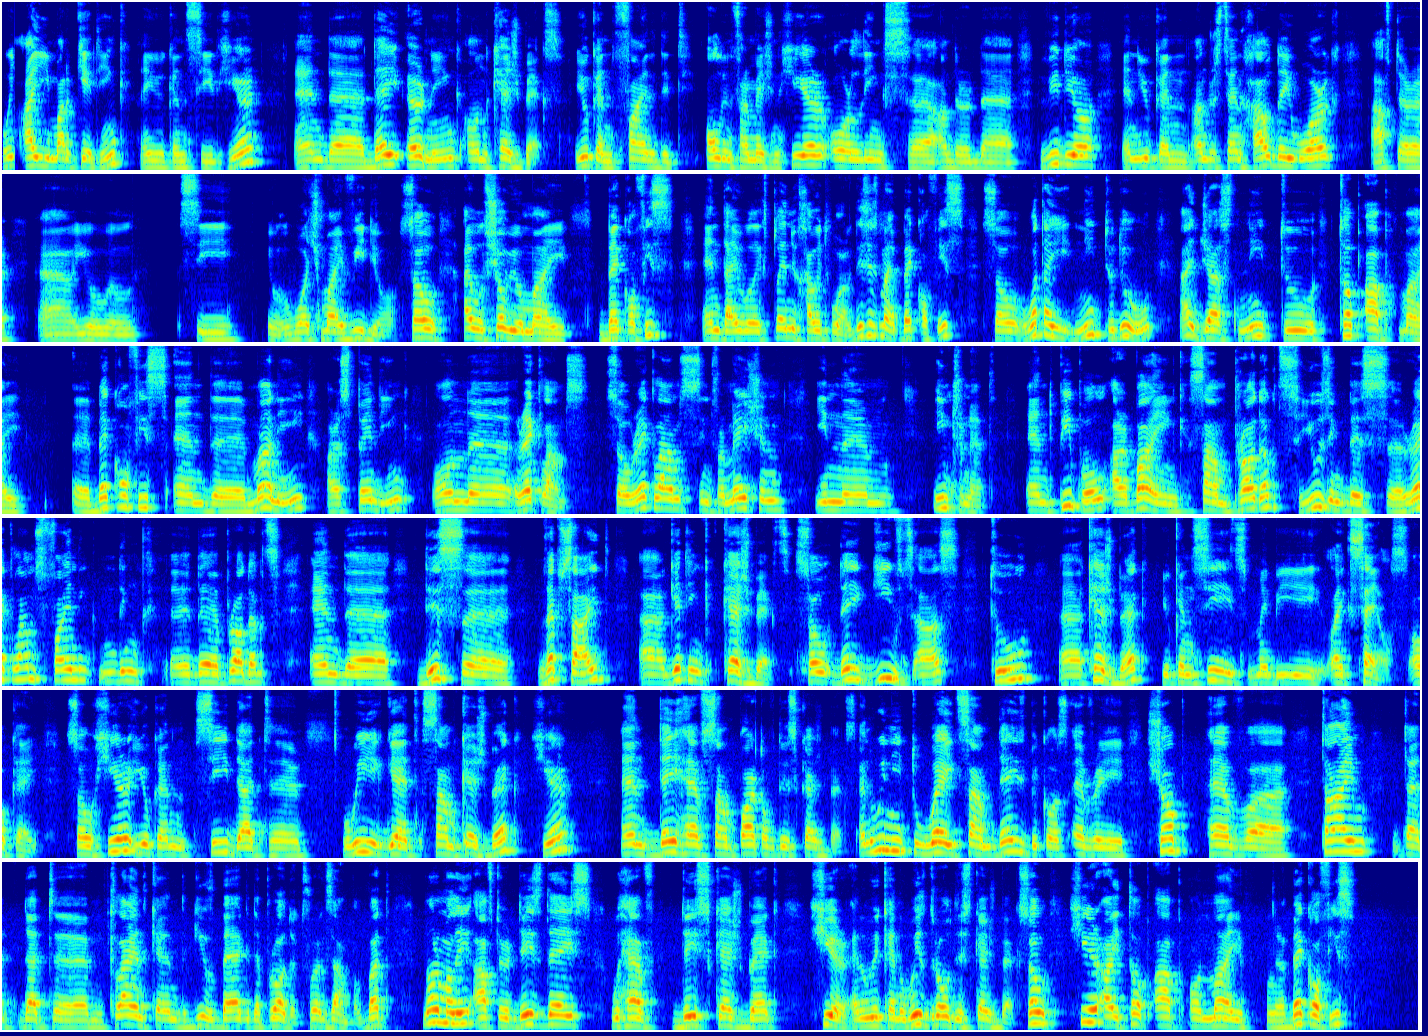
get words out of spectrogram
with AI marketing, and you can see it here, and uh, they earning on cashbacks. You can find it all information here or links uh, under the video, and you can understand how they work after uh, you will see you will watch my video. So I will show you my back office and I will explain you how it works. This is my back office. So what I need to do, I just need to top up my uh, back office and the money are spending on uh, reclams. So reclams information in um, internet. And people are buying some products using this uh, reclams finding uh, the products. And uh, this uh, website uh, getting cashbacks. So they gives us uh, cashback. You can see it's maybe like sales. Okay so here you can see that uh, we get some cashback here and they have some part of these cashbacks. And we need to wait some days because every shop have uh, time that that um, client can give back the product for example. But normally after these days we have this cashback here and we can withdraw this cashback. So here I top up on my uh, back office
